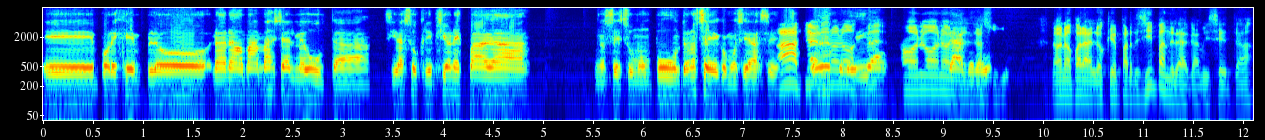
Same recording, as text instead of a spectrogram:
Eh, por ejemplo, no, no, más, más allá del me gusta. Si la suscripción es paga, no sé, suma un punto, no sé cómo se hace. Ah, claro, no, no, diga- no, no, no, Claro, la- la no, no, para los que participan de la camiseta,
